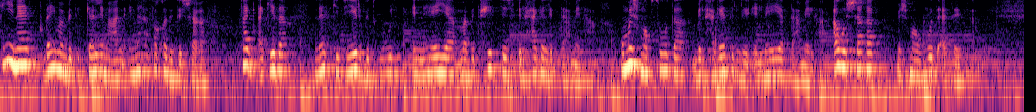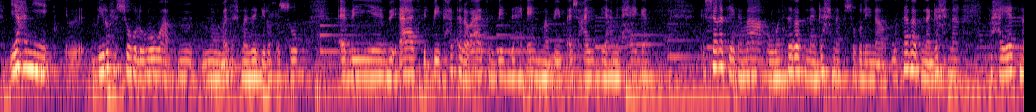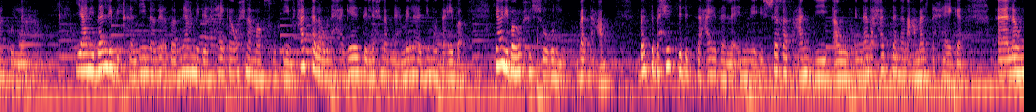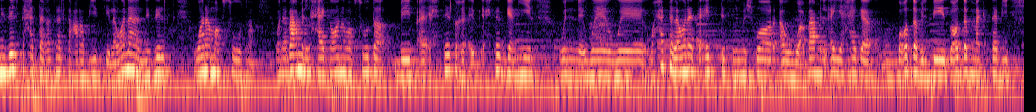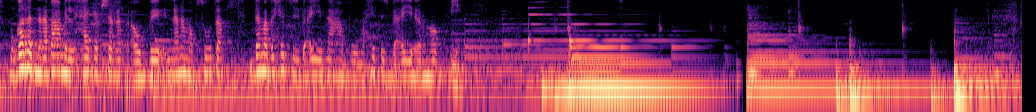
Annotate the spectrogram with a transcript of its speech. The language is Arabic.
في ناس دايما بتتكلم عن إنها فقدت الشغف. فجأة كده ناس كتير بتقول إن هي ما بتحسش بالحاجة اللي بتعملها ومش مبسوطة بالحاجات اللي, اللي هي بتعملها أو الشغف مش موجود أساسا. يعني بيروح الشغل وهو ملوش مزاج يروح الشغل بي- بي- قاعد في البيت حتى لو قاعد في البيت زهقان ما بيبقاش عايز يعمل حاجة. الشغف يا جماعة هو سبب نجاحنا في شغلنا وسبب نجاحنا في حياتنا كلها. يعني ده اللي بيخلينا نقدر نعمل الحاجة وإحنا مبسوطين. حتى لو الحاجات اللي إحنا بنعملها دي متعبة. يعني بروح الشغل بتعب. بس بحس بالسعادة لأن الشغف عندي أو إن أنا حاسة إن أنا عملت حاجة. آه لو نزلت حتى غسلت عربيتي لو أنا نزلت وأنا مبسوطة وأنا بعمل الحاجة وأنا مبسوطة بيبقى إحساس غ... إحساس جميل. وإن و... و... وحتى لو أنا تعبت في المشوار أو بعمل أي حاجة بوضب البيت بوضب مكتبي مجرد إن أنا بعمل الحاجة بشغف أو بإن أنا مبسوطة ده ما بحسش بأي تعب وما بحسش بأي إرهاق فيه.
